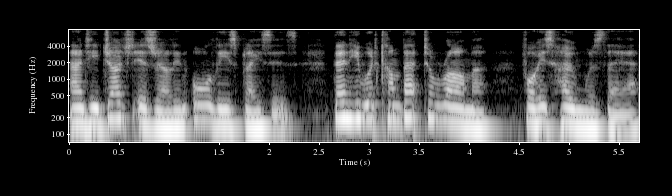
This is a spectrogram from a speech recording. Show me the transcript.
and he judged Israel in all these places. Then he would come back to Ramah, for his home was there,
